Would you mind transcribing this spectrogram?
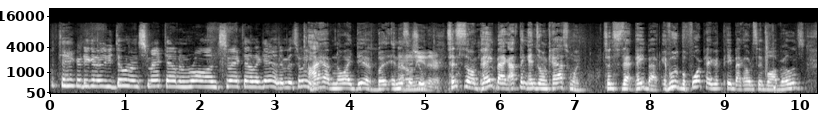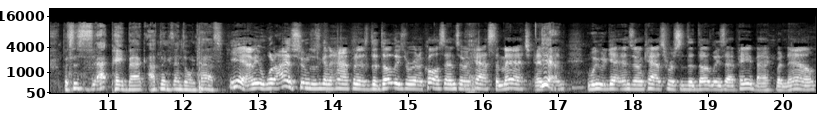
What the heck are they going to be doing on SmackDown and Raw and SmackDown again in between? I have no idea. But in this I don't issue, either. since it's on payback, I think Enzo and Cass won. Since it's at payback. If it was before pay- payback, I would say Vaudevillains. But since it's at payback, I think it's Enzo and Cass. Yeah, I mean, what I assumed was going to happen is the Dudleys were going to cost Enzo and Cass the match, and Yeah. then we would get Enzo and Cass versus the Dudleys at Payback. But now,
